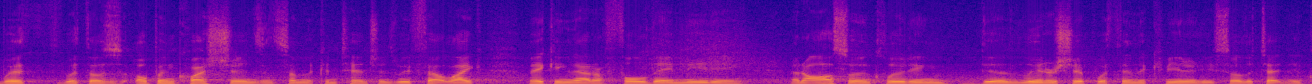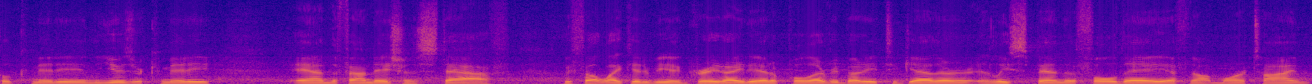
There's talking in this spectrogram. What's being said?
with, with those open questions and some of the contentions, we felt like making that a full day meeting and also including the leadership within the community, so the technical committee and the user committee and the foundation staff. We felt like it would be a great idea to pull everybody together, at least spend a full day, if not more time,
